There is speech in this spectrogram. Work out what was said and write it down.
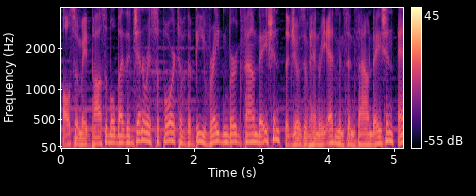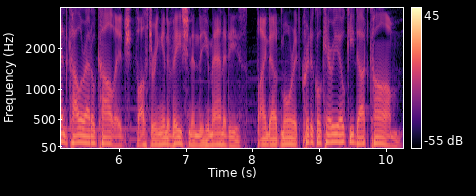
Also made possible by the generous support of the Bee Vradenburg Foundation, the Joseph Henry Edmondson Foundation, and Colorado College, fostering innovation in the humanities. Find out more at criticalkaraoke.com.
